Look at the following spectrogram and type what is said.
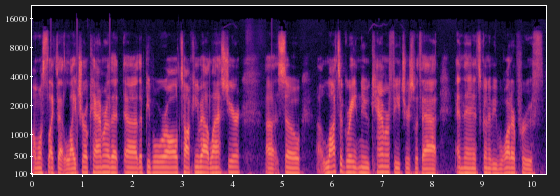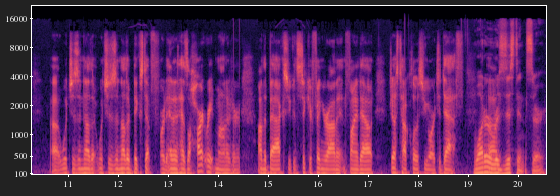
almost like that Lytro camera that uh, that people were all talking about last year. Uh, so uh, lots of great new camera features with that, and then it's going to be waterproof. Uh, which is another which is another big step forward, and it has a heart rate monitor on the back, so you can stick your finger on it and find out just how close you are to death. Water Um, resistant, sir.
